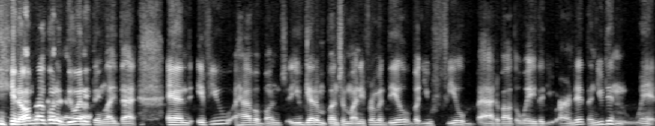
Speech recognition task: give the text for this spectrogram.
you know, I'm not going to do anything like that. And if you have a bunch, you get a bunch of money from a deal, but you feel bad about the way that you earned it, then you didn't win.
